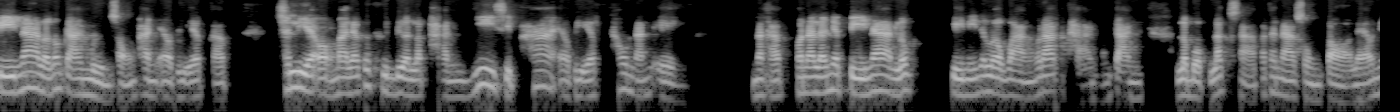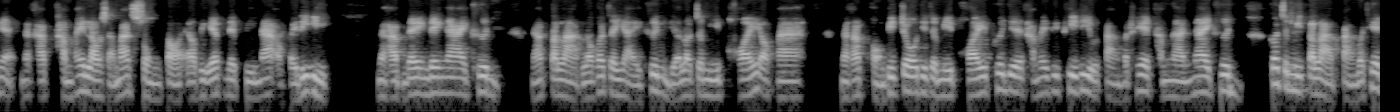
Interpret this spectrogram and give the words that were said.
ปีหน้าเราต้องการ 12,000 LPF ครับ เฉลี่ยออกมาแล้วก็คือเดือนละพัน25 LPF เท่านั้นเองนะครับ เพราะนั้นแล้วเนี่ยปีหน้าแล้วปีนี้เราวางรากฐานของการระบบรักษาพัฒนาส่งต่อแล้วเนี่ยนะครับทำให้เราสามารถส่งต่อ LPF ในปีหน้าออกไปได้อีกนะครับ ได้ได้ง่ายขึ้นนะตลาดเราก็จะใหญ่ขึ้น เดี๋ยวเราจะมีพอยต์ออกมา นะครับของพี่โจที่จะมีพอยต์เพื่อที่จะทำให้พี่ๆที่อยู่ต่างประเทศทำงานง่ายขึ้น ก็จะมีตลาดต่างประเทศ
